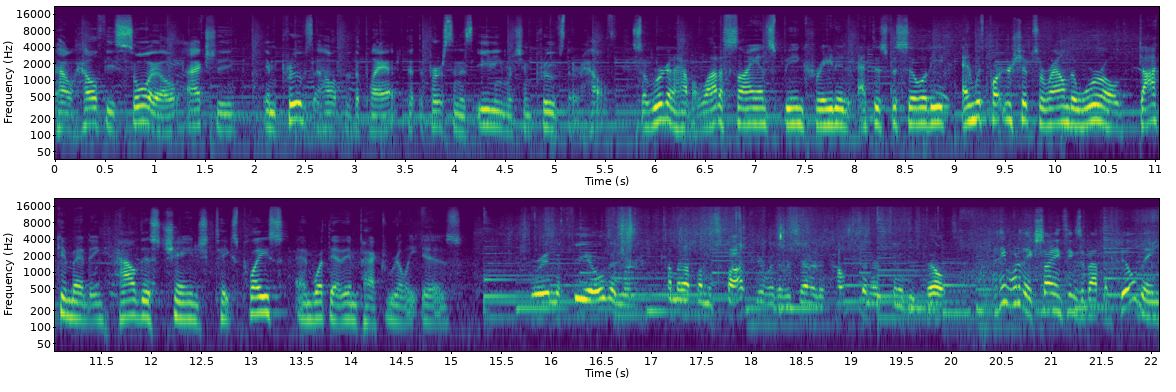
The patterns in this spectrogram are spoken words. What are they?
how healthy soil actually improves the health of the plant that the person is eating, which improves their health. So we're going to have a lot of science being created at this facility and with partnerships around the world documenting how this change takes place and what that impact really is. We're in the field and we're coming up on the spot here where the Regenerative Health Center is going to be built. I think one of the exciting things about the building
